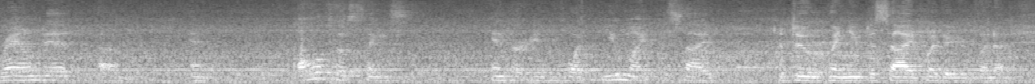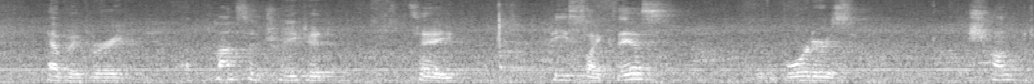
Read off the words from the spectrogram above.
around it, um, and all of those things enter into what you might decide to do when you decide whether you're going to have a very uh, concentrated, say, piece like this, with the borders chunked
